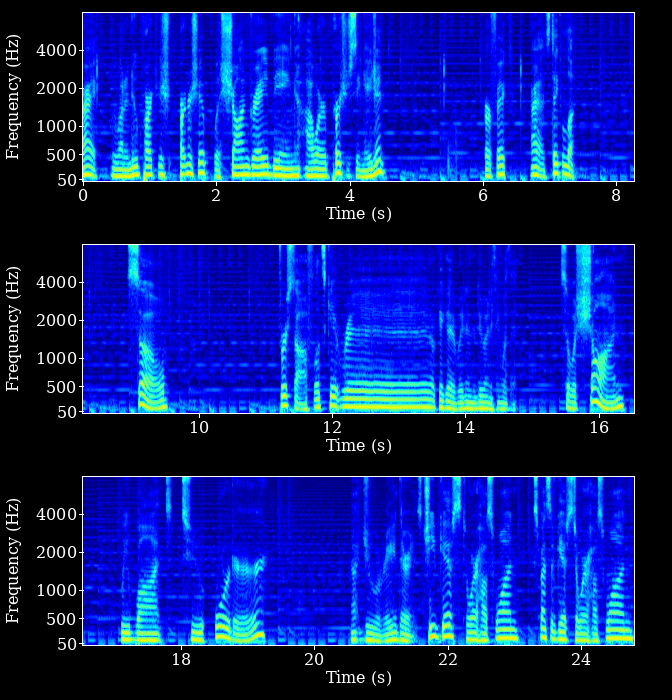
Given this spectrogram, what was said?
All right, we want a new partnership with Sean Gray being our purchasing agent. Perfect. All right, let's take a look. So, first off, let's get rid... Okay, good. We didn't do anything with it. So with Sean, we want to order... Not jewelry. There it is. Cheap gifts to warehouse one. Expensive gifts to warehouse one.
